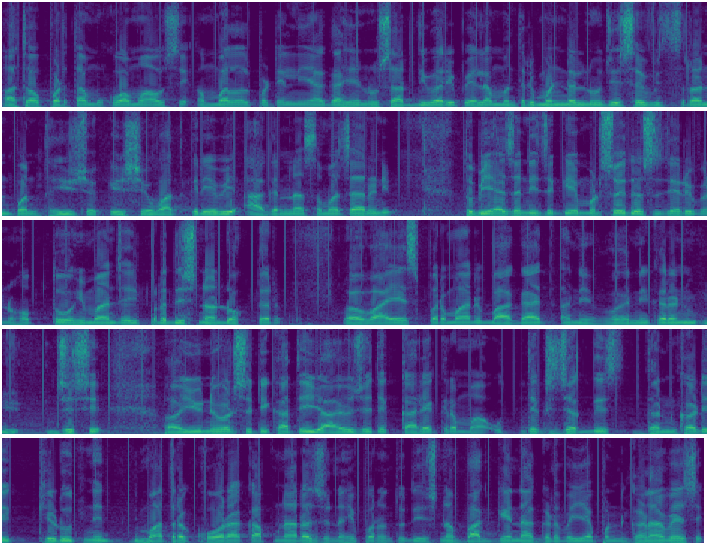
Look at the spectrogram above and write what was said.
અથવા પડતા મૂકવામાં આવશે અંબાલાલ પટેલની આગાહી અનુસાર દિવાળી પહેલાં મંત્રીમંડળનું જે છે વિસ્તરણ પણ થઈ શકે છે વાત કરીએ હવે આગળના સમાચારની, તો બે હજારની જગ્યાએ મળશે દસ હજાર રૂપિયાનો હપ્તો હિમાચલ પ્રદેશના ડૉક્ટર વાયએસ પરમાર બાગાત અને વનીકરણ જે છે યુનિવર્સિટી ખાતે આયોજિત એક કાર્યક્રમમાં અધ્યક્ષ જગદીશ ધનખડે ખેડૂતને માત્ર ખોરાક આપનાર જ નહીં, પરંતુ દેશના ભાગ્યના ઘડવૈયા પણ ગણાવ્યા છે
